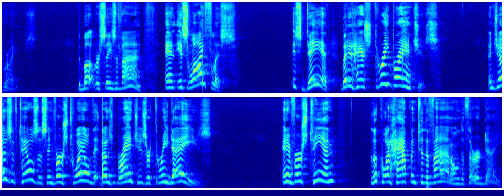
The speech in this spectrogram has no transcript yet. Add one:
grapes. The butler sees a vine, and it's lifeless. It's dead, but it has three branches. And Joseph tells us in verse 12 that those branches are three days. And in verse 10, look what happened to the vine on the third day.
